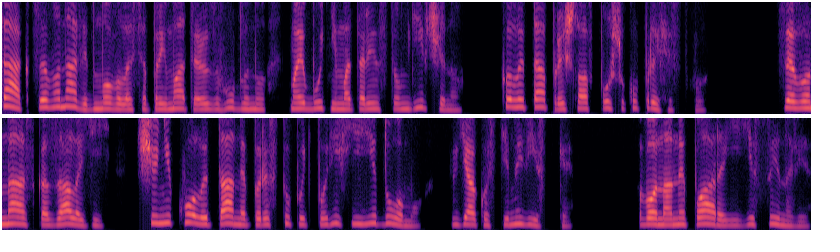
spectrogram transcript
Так, це вона відмовилася приймати розгублену майбутнім материнством дівчину, коли та прийшла в пошуку прихистку. Це вона сказала їй, що ніколи та не переступить поріг її дому в якості невістки. Вона не пара її синові,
